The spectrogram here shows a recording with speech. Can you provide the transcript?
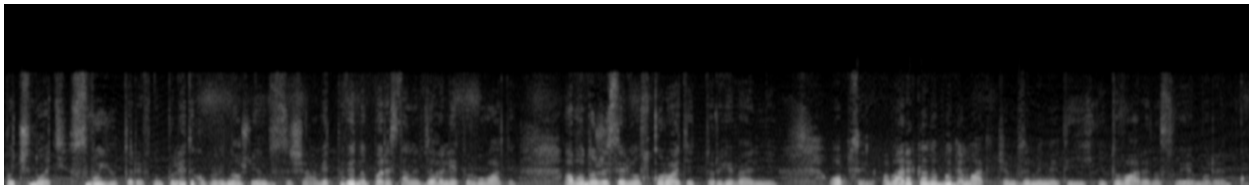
почнуть свою тарифну політику по відношенню до США. Відповідно, перестануть взагалі торгувати або дуже сильно скоротять торгівельні обсяги. Америка не буде мати чим замінити їхні товари на своєму ринку.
